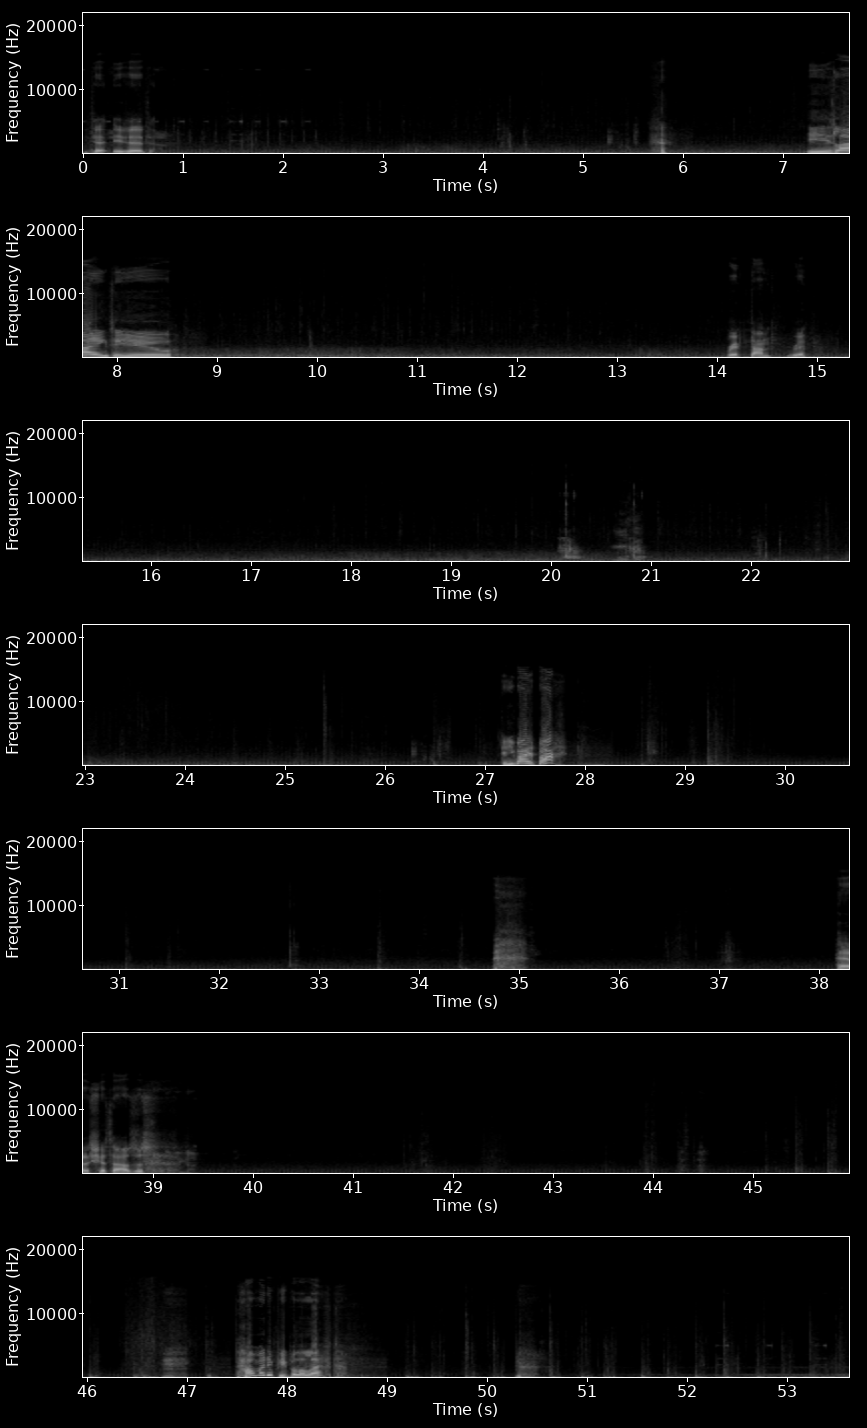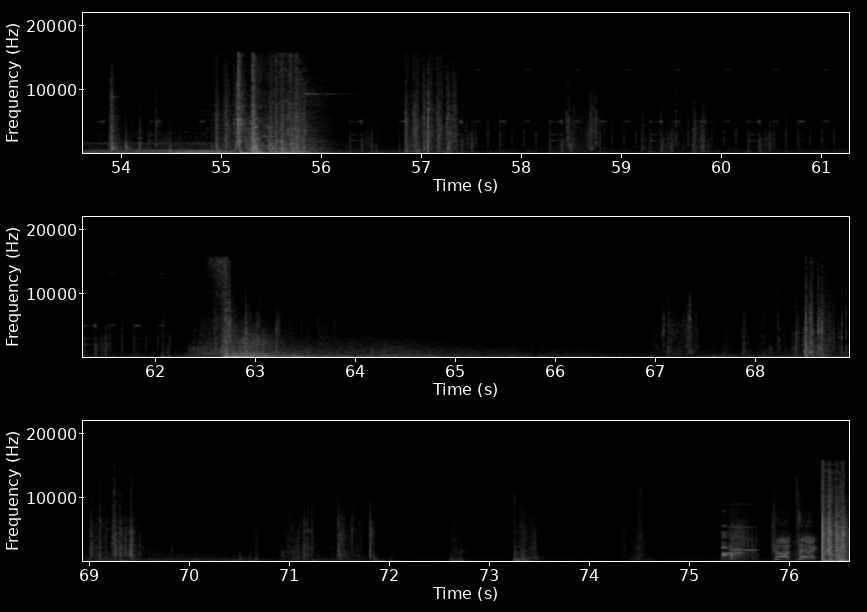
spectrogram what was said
He did. He did. He's lying to you. Rip, Dan. Rip. Moving. Can you buy us back? Pair of shit houses. How many people are left? Contact!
